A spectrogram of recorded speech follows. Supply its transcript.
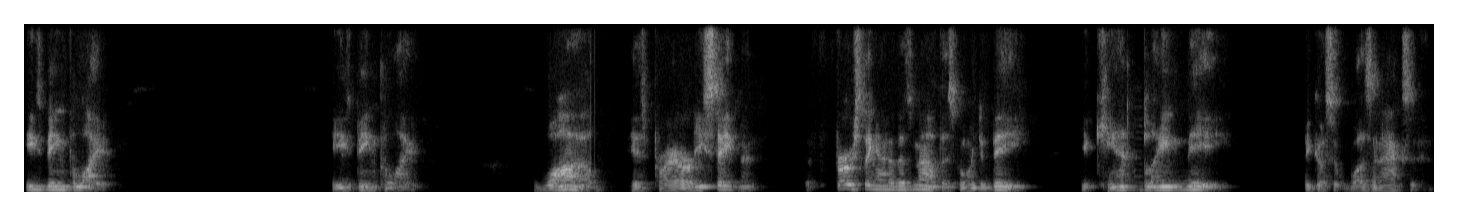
He's being polite. He's being polite. While his priority statement, the first thing out of his mouth is going to be, You can't blame me because it was an accident.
